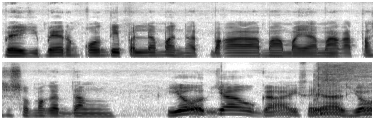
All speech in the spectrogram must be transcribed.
medyo merong konti pa laman at baka mamaya mga katasyo sa magandang yo, yo, guys, ayan, yo.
